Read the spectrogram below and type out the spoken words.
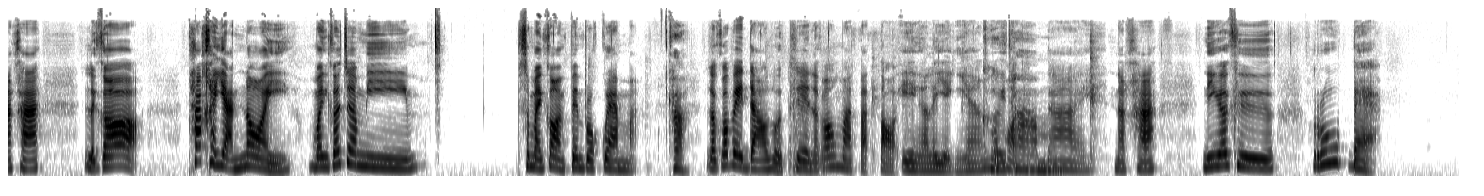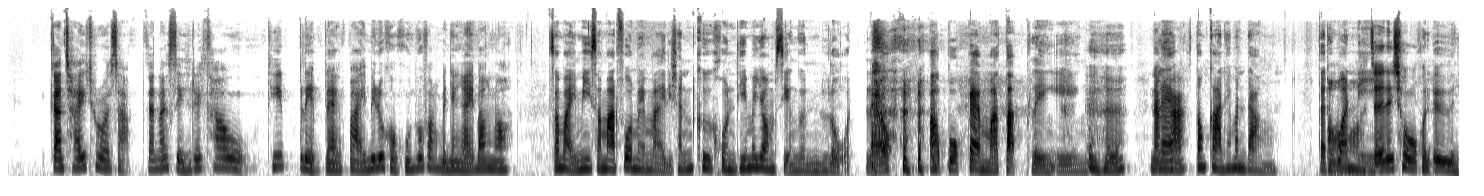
นะคะ แล้วก็ถ้าขยันหน่อย มันก็จะมี สมัยก่อนเป็นโปรแกรมอะค่ะ แล้วก็ไปดาวน์โหลดเพลงแล้วก็เอามาตัดต่อเองอะไรอย่างเงี้ยเคยก็พอทำได้นะคะ นี่ก็คือรูปแบบการใช้โทรศัพท์ การตั้งเสียงที่ได้เข้าที่เปลี่ยนแปลงไปไม่รู้ของคุณผู้ฟังเป็นยังไงบ้างเนาะสมัยมีสมาร์ทโฟนใหม่ๆ ดิฉันคือคนที่ไม่ยอมเสียเงินโหลด แล้วเอาโปรแกรมมาตัดเพลงเองอือฮะนะและคะต้องการให้มันดัง แต่ทุกวันนี้อ๋อจะได้โชว์คนอื่น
